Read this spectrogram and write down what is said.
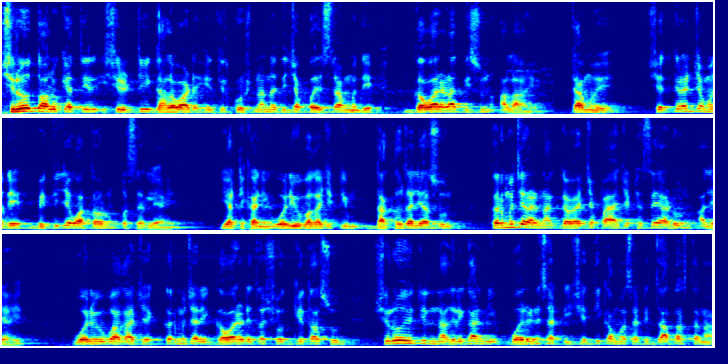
शिरोळ तालुक्यातील शिर्टी घालवाड येथील कृष्णा नदीच्या परिसरामध्ये गवारडा दिसून आला आहे. त्यामुळे शेतकऱ्यांच्या मध्ये भीतीचे वातावरण पसरले आहे. या ठिकाणी वन विभागाची टीम दाखल झाली असून कर्मचाऱ्यांना गव्याच्या पायाचे ठसे आढळून आले आहेत. वन विभागाचे कर्मचारी गवारेड्याचा शोध घेत असून शिरोळ येथील नागरिकांनी वरणीसाठी शेतीकामासाठी जात असताना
